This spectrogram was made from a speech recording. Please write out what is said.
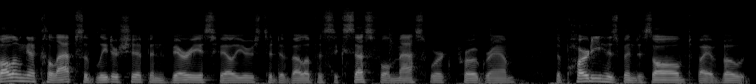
following a collapse of leadership and various failures to develop a successful mass work program, the party has been dissolved by a vote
